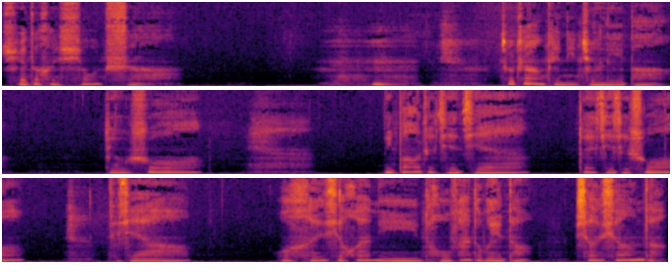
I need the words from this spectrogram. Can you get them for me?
觉得很羞耻啊。嗯，就这样给你举例吧，比如说，你抱着姐姐，对姐姐说。姐姐啊，我很喜欢你头发的味道，香香的，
